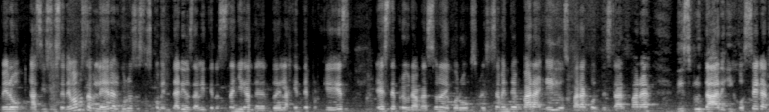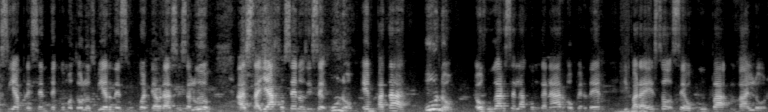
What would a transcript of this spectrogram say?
Pero así sucede. Vamos a leer algunos de estos comentarios, David, que nos están llegando de, la gente, porque es este programa, Zona de Cuervos, precisamente para ellos, para contestar, para disfrutar. Y José García presente como todos los viernes. Un fuerte abrazo y saludo hasta allá. José nos dice, uno, empatar, uno, o jugársela con ganar o perder y para eso se ocupa valor.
